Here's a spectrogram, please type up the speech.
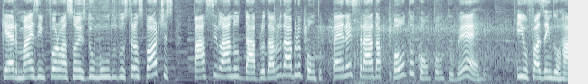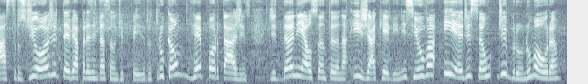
Quer mais informações do mundo dos transportes? Passe lá no www.penaestrada.com.br. E o Fazendo Rastros de hoje teve a apresentação de Pedro Trucão, reportagens de Daniel Santana e Jaqueline Silva e edição de Bruno Moura.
